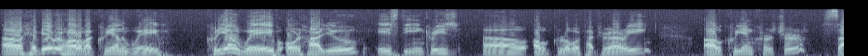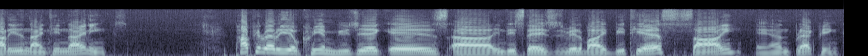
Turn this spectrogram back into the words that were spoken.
Uh, have you ever heard about Korean Wave? Korean Wave or Hallyu is the increase uh, of global popularity of Korean culture started in the 1990s. Popularity of Korean music is uh, in these days is led by BTS, Psy, and Blackpink.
